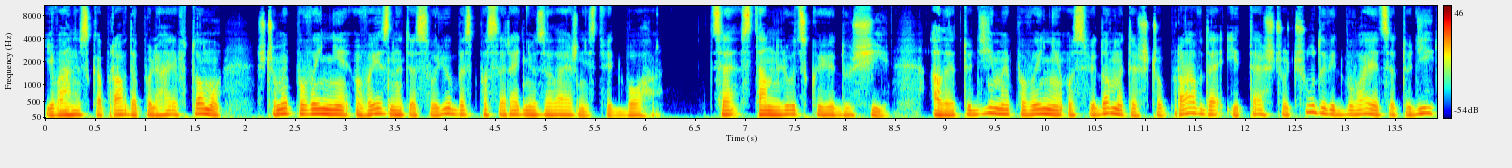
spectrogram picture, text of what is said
Євангельська правда полягає в тому, що ми повинні визнати свою безпосередню залежність від Бога. Це стан людської душі, але тоді ми повинні усвідомити, що правда і те, що чудо відбувається тоді,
